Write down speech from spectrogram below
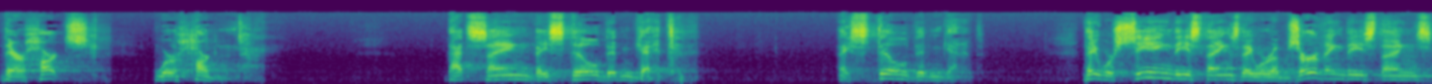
Their hearts were hardened. That's saying they still didn't get it. They still didn't get it. They were seeing these things, they were observing these things,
